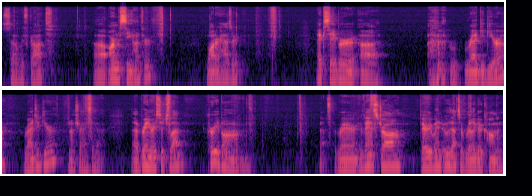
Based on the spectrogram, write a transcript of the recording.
So we've got uh, Armed Sea Hunter, Water Hazard, X-Saber uh, Ragigira, Ragigira? I'm not sure how to say that. Uh, Brain Research Lab, Kuribon. That's the rare. Advanced Draw, Fairy Wind. Ooh, that's a really good common.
